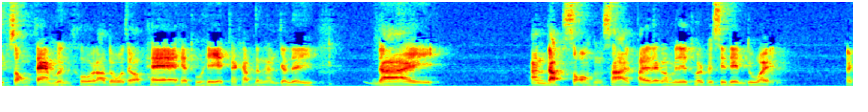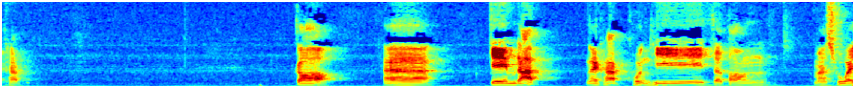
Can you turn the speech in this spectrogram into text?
82 แต้มเหมือนโคโลราโดแต่ว่าแพ้ head to head นะครับดังนั้นก็เลยได้ อันดับ 2 ของสายไปแล้วก็ไม่ได้ถ้วย President ด้วยนะครับ ก็เกมรับนะครับ คนที่จะต้องมาช่วย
